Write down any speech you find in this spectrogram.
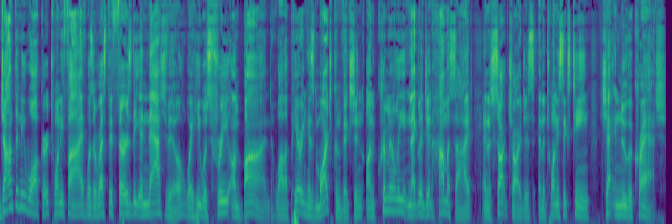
Jonathan Walker, 25, was arrested Thursday in Nashville, where he was free on bond while appearing his March conviction on criminally negligent homicide and assault charges in the 2016 Chattanooga crash.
